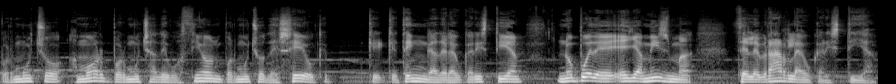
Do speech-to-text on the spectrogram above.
por mucho amor, por mucha devoción, por mucho deseo que, que, tenga de la Eucaristía, no puede ella misma celebrar la Eucaristía,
